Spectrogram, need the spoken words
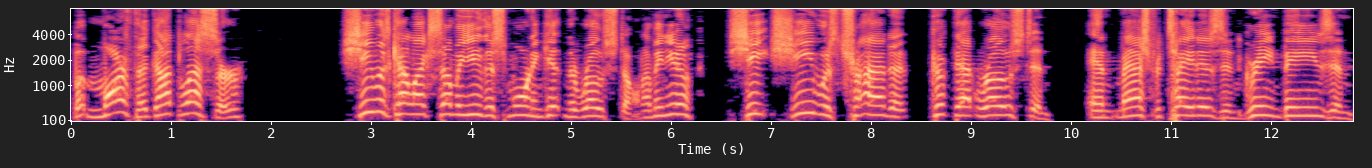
But Martha, God bless her, she was kind of like some of you this morning getting the roast on. I mean, you know, she, she was trying to cook that roast and, and mashed potatoes and green beans and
